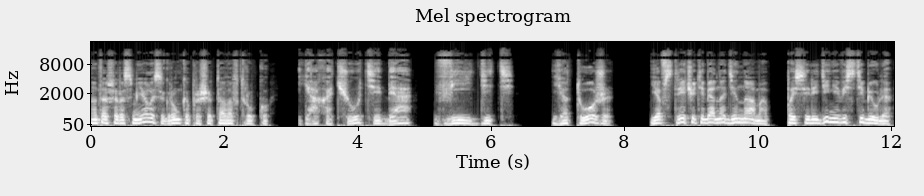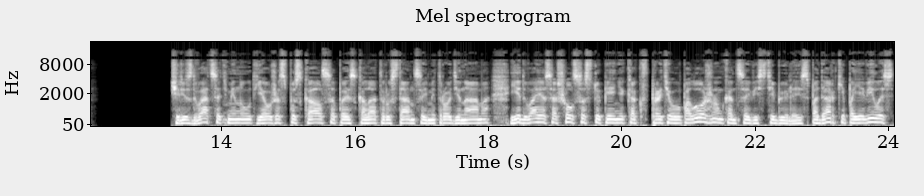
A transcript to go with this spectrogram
Наташа рассмеялась и громко прошептала в трубку. «Я хочу тебя видеть». «Я тоже. Я встречу тебя на «Динамо» посередине вестибюля. Через двадцать минут я уже спускался по эскалатору станции метро «Динамо». Едва я сошел со ступени, как в противоположном конце вестибюля из подарки появилась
